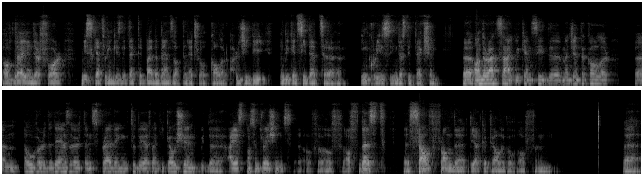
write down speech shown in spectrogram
of day, and therefore Mie scattering is detected by the bands of the natural color RGB, and you can see that increase in dust detection. On the right side, you can see the magenta color Um, over the desert and spreading to the Atlantic Ocean with the highest concentrations of of dust uh, south from the the archipelago of um, uh,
